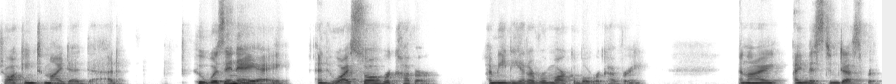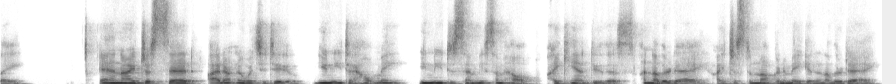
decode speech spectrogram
talking to my dead dad, who was in AA and who I saw recover. I mean, he had a remarkable recovery. And I, I missed him desperately. And I just said, I don't know what to do. You need to help me. You need to send me some help. I can't do this another day. I just am not going to make it another day.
